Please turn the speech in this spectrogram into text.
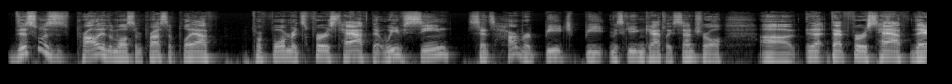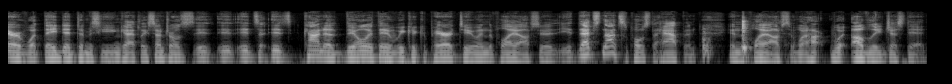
This was probably the most impressive playoff performance first half that we've seen since Harbor Beach beat Muskegon Catholic Central. Uh, that that first half there, what they did to Muskegon Catholic Central, is, it, it, it's it's kind of the only thing we could compare it to in the playoffs. That's not supposed to happen in the playoffs. What what Ubly just did.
